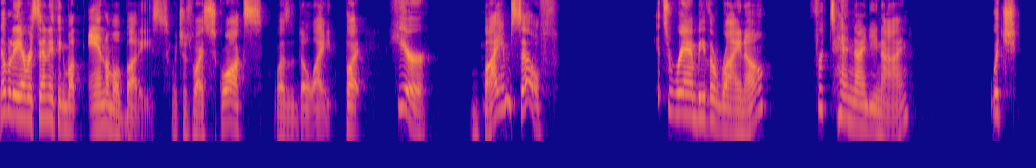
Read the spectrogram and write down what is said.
Nobody ever said anything about animal buddies, which is why Squawks was a delight. But here, by himself, it's Rambi the Rhino for ten ninety nine, which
